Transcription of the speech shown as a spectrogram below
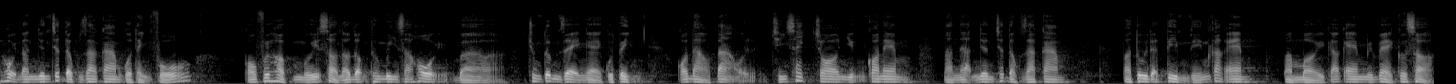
Hội nạn nhân chất độc da cam của thành phố có phối hợp với Sở Lao động Thương binh Xã hội và Trung tâm dạy nghề của tỉnh có đào tạo chính sách cho những con em là nạn nhân chất độc da cam. Và tôi đã tìm đến các em và mời các em mới về cơ sở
